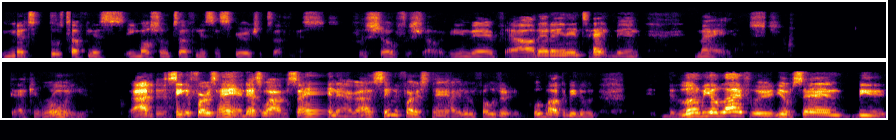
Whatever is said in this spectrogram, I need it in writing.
mental toughness, emotional toughness, and spiritual toughness for sure, for sure. If all that ain't intact, then man, that can ruin you. I've seen it firsthand. That's why I'm saying that. I've seen it firsthand. Football could be the, the love of your life, or you know what I'm saying, be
